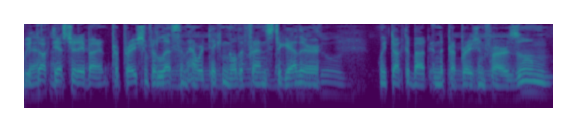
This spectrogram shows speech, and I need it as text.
We talked yesterday about preparation for the lesson, how we're taking all the friends together. We talked about in the preparation for our Zoom.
